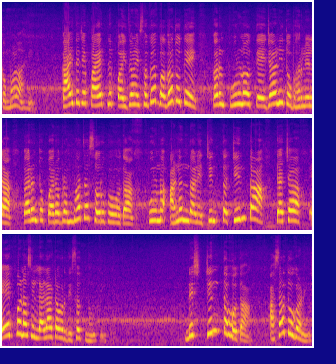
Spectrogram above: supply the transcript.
कमळ आहे? काय त्याचे पायातले पैजण आहे? सगळे बघत होते. कारण पूर्ण तेजाने तो भरलेला कारण तो परब्रह्माचा स्वरूप होता. पूर्ण आनंदाने चिंत चिंता त्याच्या एक पण अशी ललाटावर दिसत नव्हती. निश्चिंत होता असा तो गणेश.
